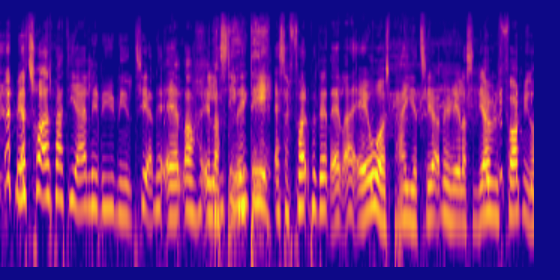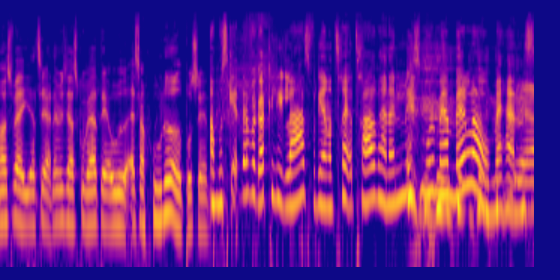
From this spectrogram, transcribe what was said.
Men jeg tror også bare, at de er lidt i en irriterende alder. Eller sådan, det er jo ikke? det. Altså, folk på den alder er jo også bare irriterende. Eller sådan, jeg ville fucking også være irriterende, hvis jeg skulle være derude. Altså 100 procent. Og måske derfor godt kan lide Lars, fordi han er 33, han er en lille smule mere mellow med hans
